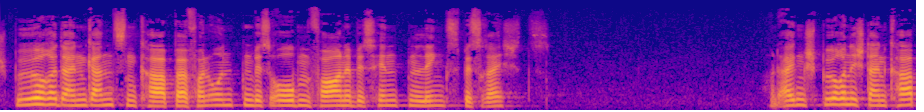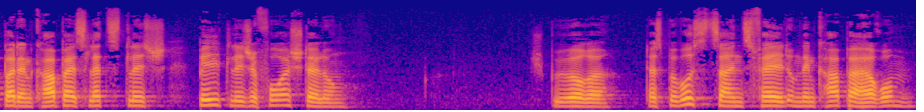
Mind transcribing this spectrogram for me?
Spüre deinen ganzen Körper von unten bis oben, vorne bis hinten, links bis rechts. Und eigentlich spüre nicht deinen Körper, denn Körper ist letztlich bildliche Vorstellung. Spüre das Bewusstseinsfeld um den Körper herum.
